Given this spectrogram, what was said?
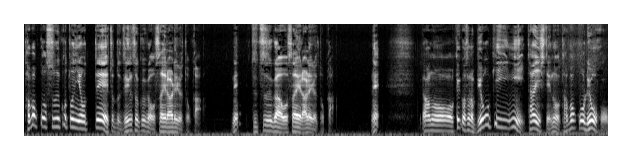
タバコ吸うことによって、ちょっと喘息が抑えられるとか、ね、頭痛が抑えられるとか、ね。あの、結構その病気に対してのタバコ療法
